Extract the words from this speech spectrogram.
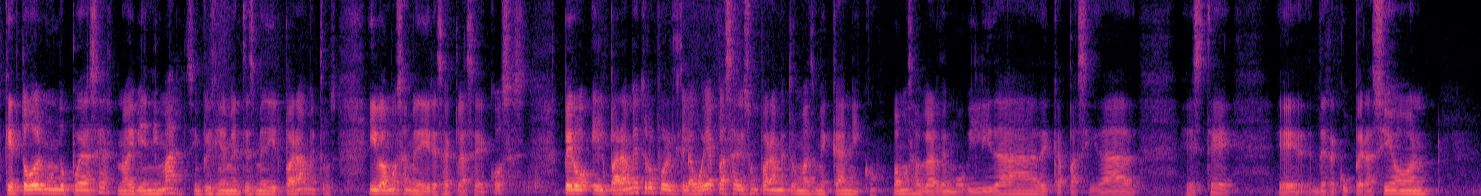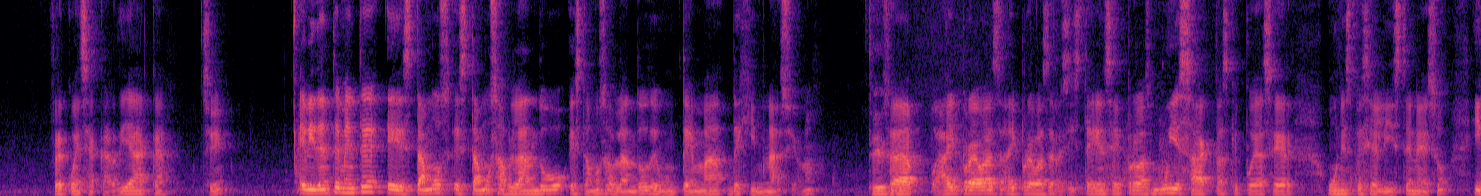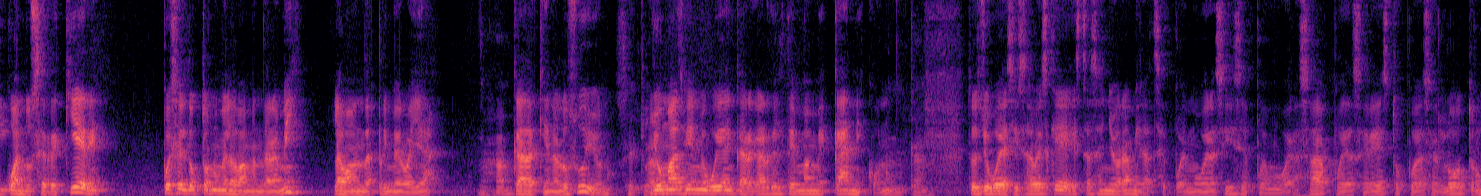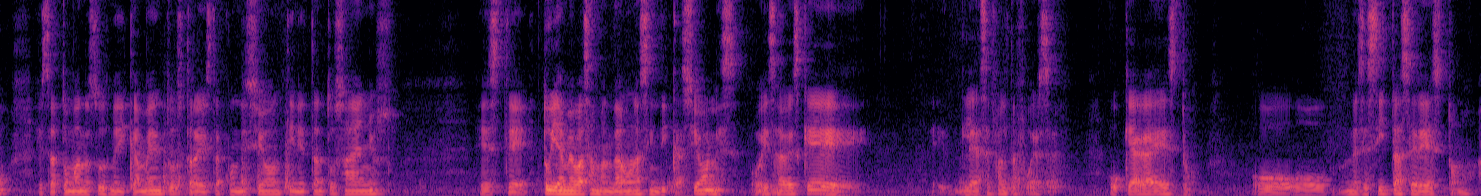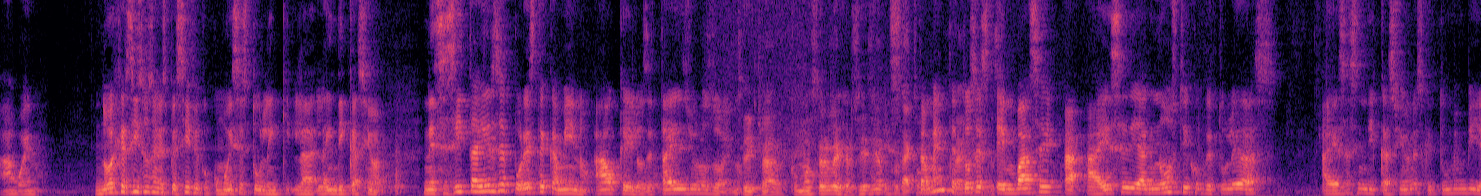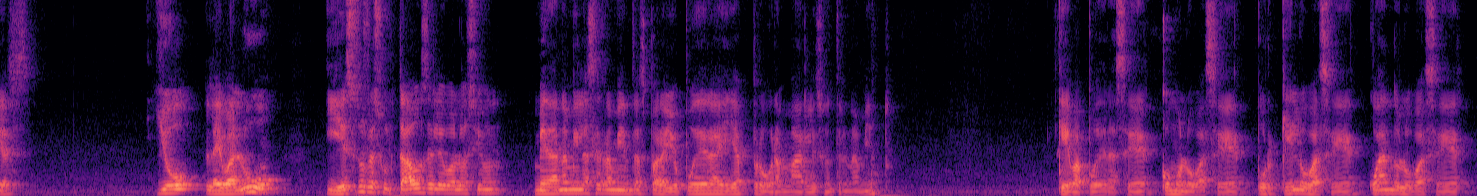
que todo el mundo puede hacer, no hay bien ni mal, simplemente es medir parámetros y vamos a medir esa clase de cosas. Pero el parámetro por el que la voy a pasar es un parámetro más mecánico. Vamos a hablar de movilidad, de capacidad, este, eh, de recuperación, frecuencia cardíaca, ¿sí? Evidentemente estamos, estamos, hablando, estamos hablando de un tema de gimnasio, ¿no? Sí, O sí. sea, hay pruebas, hay pruebas de resistencia, hay pruebas muy exactas que puede hacer un especialista en eso. Y cuando se requiere, pues el doctor no me la va a mandar a mí, la va a mandar primero allá. Ajá. Cada quien a lo suyo, ¿no? Sí, claro. Yo más bien me voy a encargar del tema mecánico, ¿no? Ok. Entonces yo voy a decir, ¿sabes qué? Esta señora, mira, se puede mover así, se puede mover así, puede hacer esto, puede hacer lo otro, está tomando estos medicamentos, trae esta condición, tiene tantos años. Este, tú ya me vas a mandar unas indicaciones. Oye, ¿sabes qué? Le hace falta fuerza. O que haga esto. O, o necesita hacer esto, ¿no? Ah, bueno. No ejercicios en específico, como dices tú, la, indicación. Necesita irse por este camino. Ah, ok, los detalles yo los doy, ¿no? Sí, claro. ¿Cómo hacer el ejercicio? Pues, Exactamente. Entonces, en base a, a ese diagnóstico que tú le das, a esas indicaciones que tú me envías, yo la evalúo y esos resultados de la evaluación me dan a mí las herramientas para yo poder a ella programarle su entrenamiento. ¿Qué va a poder hacer? ¿Cómo lo va a hacer? ¿Por qué lo va a hacer? ¿Cuándo lo va a hacer?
